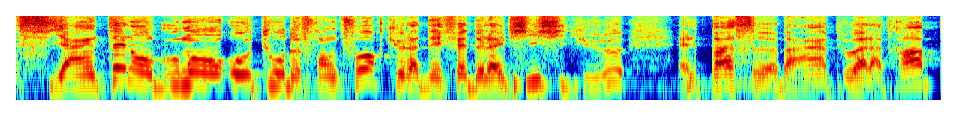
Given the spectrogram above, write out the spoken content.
s'il y a un tel engouement autour de Francfort que la défaite de Leipzig, si tu veux, elle passe bah, un peu à la trappe,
